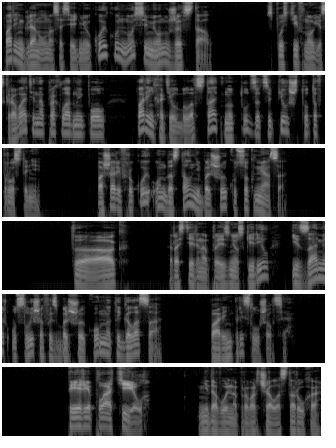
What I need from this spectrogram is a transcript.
Парень глянул на соседнюю койку, но Семен уже встал. Спустив ноги с кровати на прохладный пол, парень хотел было встать, но тут зацепил что-то в простыни. Пошарив рукой, он достал небольшой кусок мяса. «Так», — растерянно произнес Кирилл и замер, услышав из большой комнаты голоса. Парень прислушался. «Переплатил», — недовольно проворчала старуха.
